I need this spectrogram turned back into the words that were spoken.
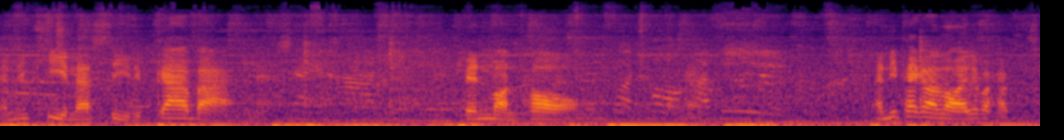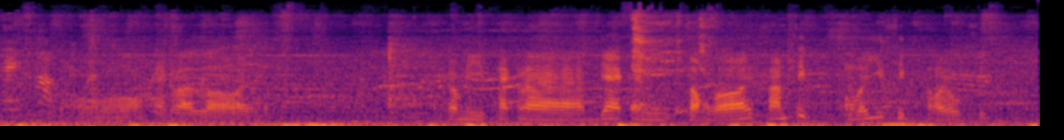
อันนี้ขีดละ49 บาทนะใช่ค่ะนี่เป็นหมอนทองหมอนทองค่ะพี่ อันนี้แพ็คละร้อยหรือเปล่าครับ ใช่ค่ะอ๋อ แพ็คละร้อย ก็มีแพ็คละแยกกัน230 220 260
